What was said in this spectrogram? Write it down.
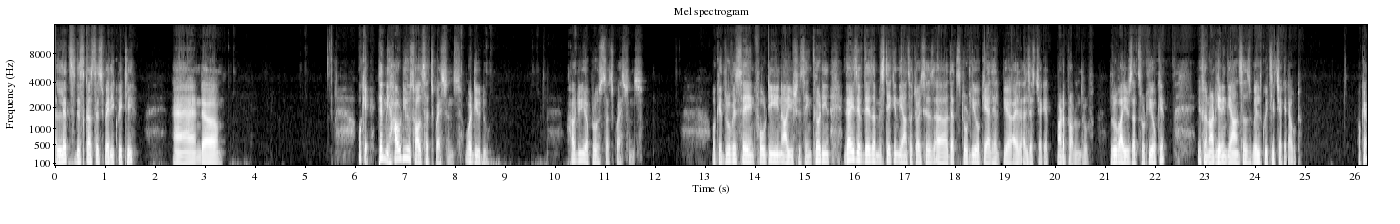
Let's discuss this very quickly. And uh, okay, tell me, how do you solve such questions? What do you do? How do you approach such questions? Okay, Dhruv is saying 14, Ayush is saying 13. Guys, if there's a mistake in the answer choices, uh, that's totally okay. I'll help you. I'll, I'll, just check it. Not a problem, Dhruv. Dhruv, Ayush, that's totally okay. If you're not getting the answers, we'll quickly check it out. Okay.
